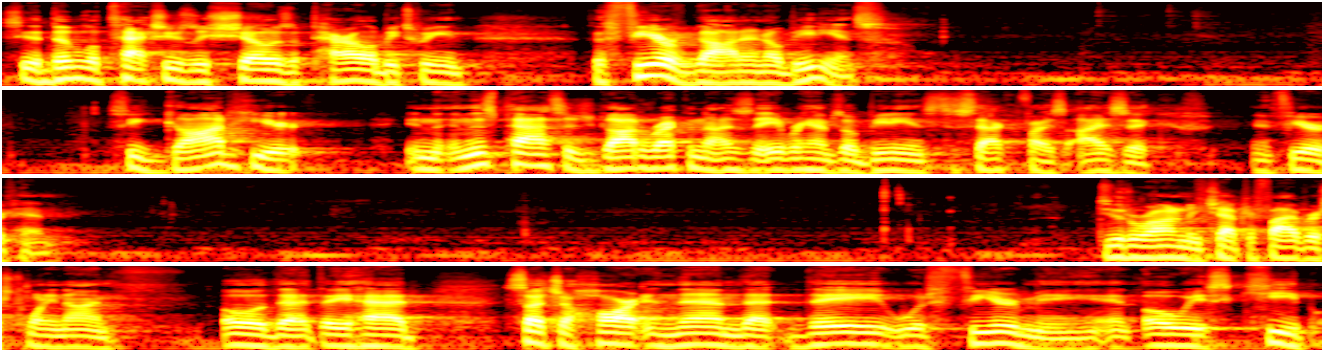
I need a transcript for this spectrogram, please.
See, the biblical text usually shows a parallel between the fear of God and obedience. See, God here, in, in this passage, God recognizes Abraham's obedience to sacrifice Isaac in fear of him. Deuteronomy chapter 5, verse 29. Oh, that they had such a heart in them that they would fear me and always keep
